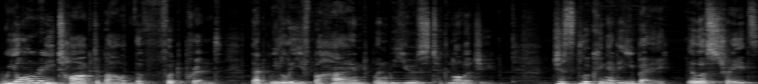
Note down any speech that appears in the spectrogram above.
We already talked about the footprint that we leave behind when we use technology. Just looking at eBay illustrates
